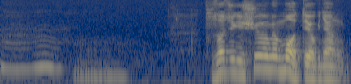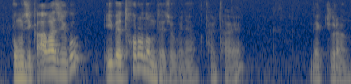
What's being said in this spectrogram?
음. 부서지기 쉬우면 뭐 어때요? 그냥 봉지 까가지고 입에 털어넣으면 되죠. 그냥 탈탈. 맥주랑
